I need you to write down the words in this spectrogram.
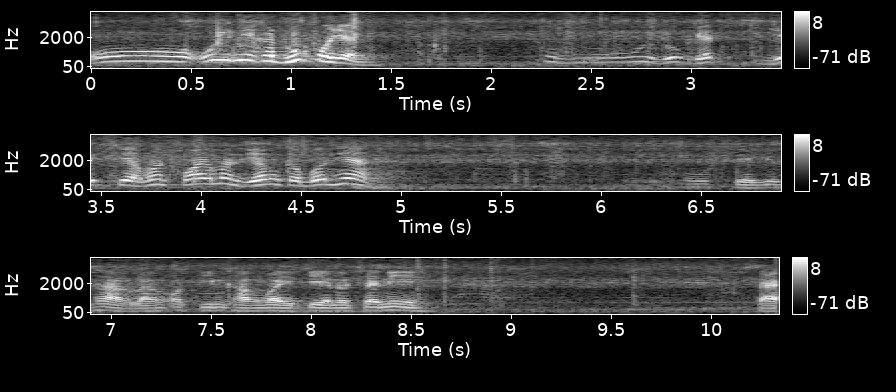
โอ้อุ้ยนี่กระดูกบ่เย็นโอ้ยดูกเบ็ดยิบเสียมันฟอยมันเดี๋ยวมันก็เบิดแห้งโอ้เสียอยู่ทางหลังเอาตีนขังไว้เจแล้วใช่นี่ใส่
